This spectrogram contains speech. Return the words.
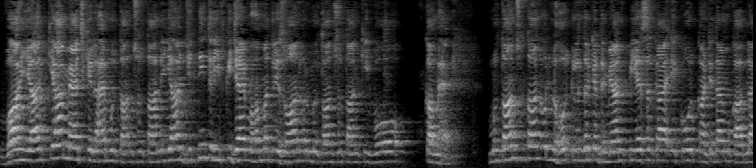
वाह यार, क्या मैच खेला है मुल्तान सुल्तान ने। यहाँ जितनी तारीफ़ की जाए मोहम्मद रिजवान और मुल्तान सुल्तान की, वो कम है। मुल्तान सुल्तान और लाहौर कलंदर के दरमियान पीएसएल का एक और कांटेदार मुकाबला।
